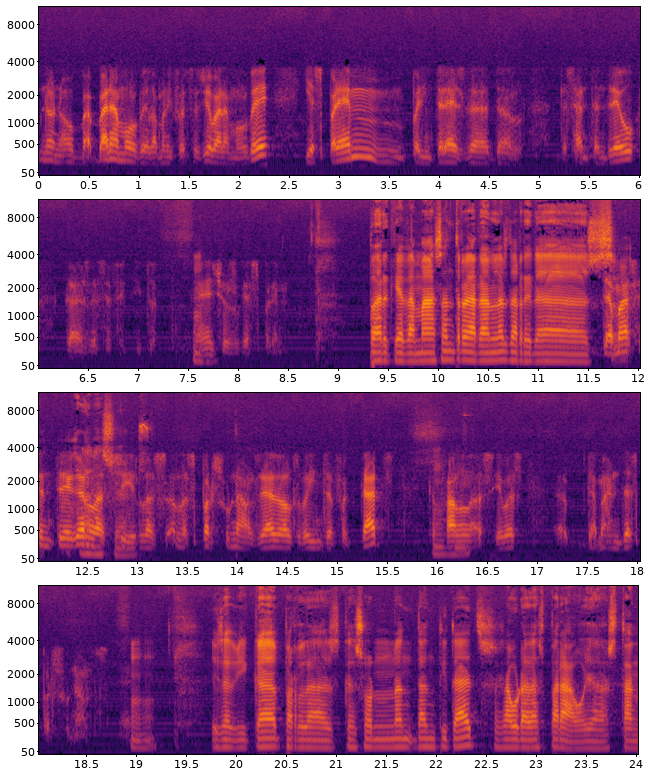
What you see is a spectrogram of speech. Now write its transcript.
no, no, va, va anar molt bé, la manifestació va anar molt bé i esperem, per interès de, de, de Sant Andreu, que es desafecti tot. Eh? Uh -huh. Això és el que esperem. Perquè demà s'entregaran les darreres... Demà s'entreguen les, sí, les, les personals eh, dels veïns afectats que -huh. fan les seves eh, demandes personals. Eh? Uh -huh. És a dir, que per les que són d'entitats s'haurà d'esperar o ja estan...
